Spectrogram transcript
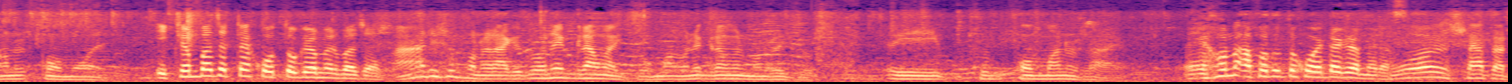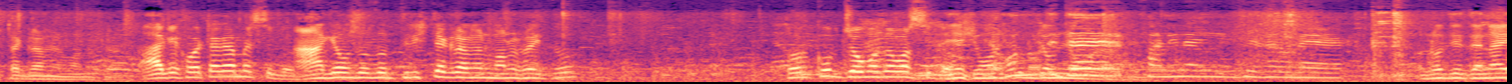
মানুষ কম হয়। ইকরাম বাজারটা কত গ্রামের বাজার? আর এসব মনে আগে তো অনেক গ্রাম আইতো অনেক গ্রামের মানুষ হইতো এই খুব কম মানুষ হয়। এখন আপাতত কয়টা গ্রামের আছে? ও সাত আটটা গ্রামের মানুষ আগে কয়টা গ্রামের ছিল? আগে অন্তত ত্রিশটা গ্রামের মানুষ হইতো তখন খুব জমা জমা ছিল। পানি নাই যে কারণে নদীতে নাই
